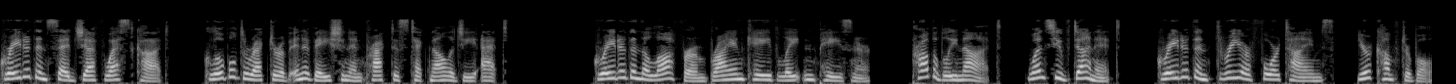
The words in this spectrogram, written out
Greater than said Jeff Westcott, Global Director of Innovation and Practice Technology at Greater than the law firm Bryan Cave Leighton Paisner. Probably not. Once you've done it, greater than three or four times, you're comfortable.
